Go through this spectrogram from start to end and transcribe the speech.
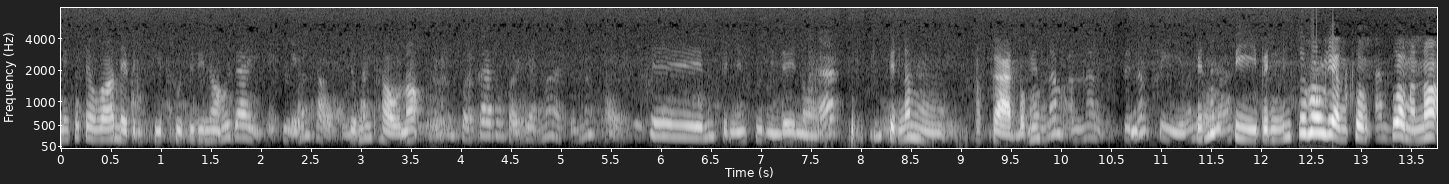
นี่เขาจะว่าได้เป็นสิบสุดอยู่ดีเนาะอุ้ยได้ถึงมันเข่าคือมันเฒ่าเนาะข่อยกล้าต้องข่อยเลี้ยงมากถึงมันเข่าเอ๊ะมันเป็นหยังคือนี่ได้หน่อยนะมันเป็นน้ำอากาศบ่เป็ฮึนน้ำอันนั้นเป็นน้ำปีมันเป็นน้ำปีเป็นคือเฮาเลี้ยงช่วงช่วงนั้นเนาะ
